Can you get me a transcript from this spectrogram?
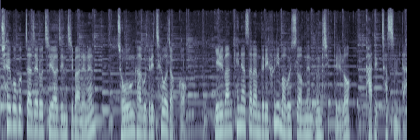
최고급 자재로 지어진 집안에는 좋은 가구들이 채워졌고 일반 케냐 사람들이 흔히 먹을 수 없는 음식들로 가득 찼습니다.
